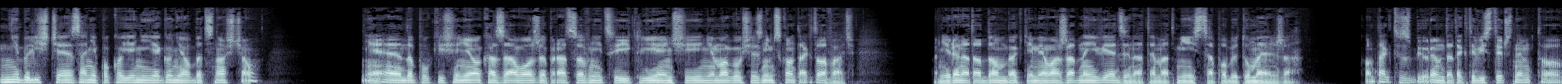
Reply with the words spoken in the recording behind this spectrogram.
Nie byliście zaniepokojeni jego nieobecnością? Nie, dopóki się nie okazało, że pracownicy i klienci nie mogą się z nim skontaktować. Pani Renata Dąbek nie miała żadnej wiedzy na temat miejsca pobytu męża. Kontakt z biurem detektywistycznym to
